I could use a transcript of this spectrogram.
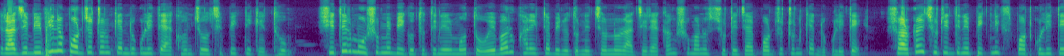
রাজ্যে বিভিন্ন পর্যটন কেন্দ্রগুলিতে এখন চলছে পিকনিকের ধুম। শীতের মৌসুমে বিগত দিনের মতো এবারও খানিকটা বিনোদনের জন্য রাজ্যের একাংশ মানুষ ছুটে যায় পর্যটন কেন্দ্রগুলিতে। সরকারি ছুটির দিনে পিকনিক স্পটগুলিতে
